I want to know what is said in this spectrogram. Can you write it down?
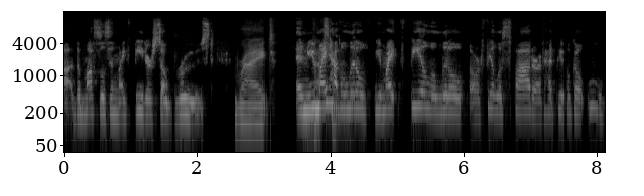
uh, the muscles in my feet are so bruised. Right and you That's might have a little you might feel a little or feel a spot or i've had people go ooh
